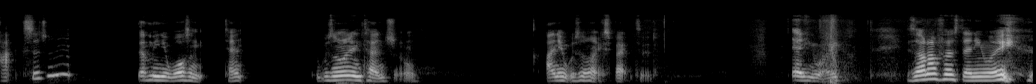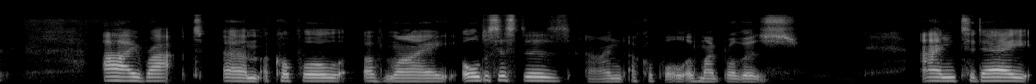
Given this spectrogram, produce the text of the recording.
accident. I mean, it wasn't ten. It was unintentional, and it was unexpected. Anyway, is that our first anyway? I wrapped um, a couple of my older sisters and a couple of my brothers. And today,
